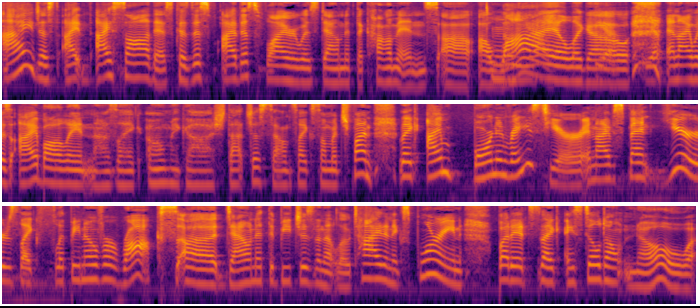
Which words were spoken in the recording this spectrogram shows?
I just I I saw this because this I this flyer was down at the Commons uh, a while ago, Yeah, yeah. and I was eyeballing, and I was like, oh my gosh, that just sounds like so much fun. Like I'm born and raised here, and I've spent years like flipping over rocks uh, down at the beaches and at low tide and exploring, but it's like I still don't know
